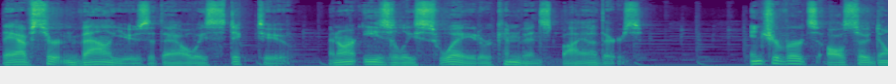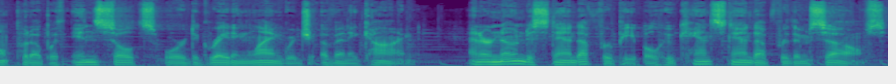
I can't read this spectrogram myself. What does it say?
They have certain values that they always stick to and aren't easily swayed or convinced by others. Introverts also don't put up with insults or degrading language of any kind and are known to stand up for people who can't stand up for themselves.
